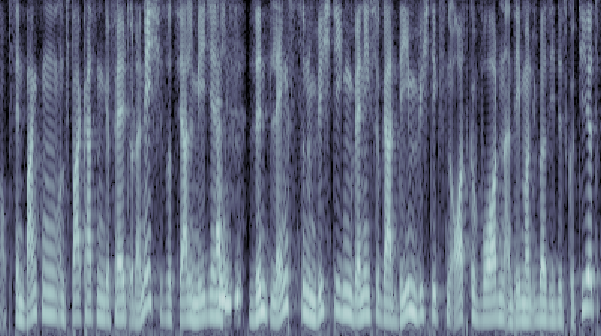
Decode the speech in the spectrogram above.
Ob es den Banken und Sparkassen gefällt oder nicht, soziale Medien sind längst zu einem wichtigen, wenn nicht sogar dem wichtigsten Ort geworden, an dem man über sie diskutiert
